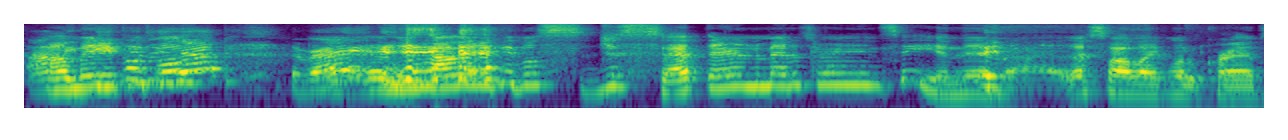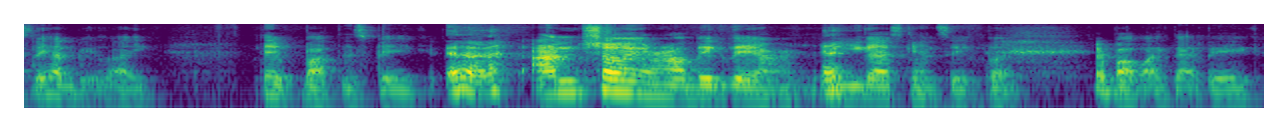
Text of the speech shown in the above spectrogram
How many people, people? Right? I mean, how many people just sat there in the Mediterranean Sea? And then I, I saw like little crabs. They had to be like, they're about this big. Uh, I'm showing her how big they are. You guys can't see, but they're about like that big.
